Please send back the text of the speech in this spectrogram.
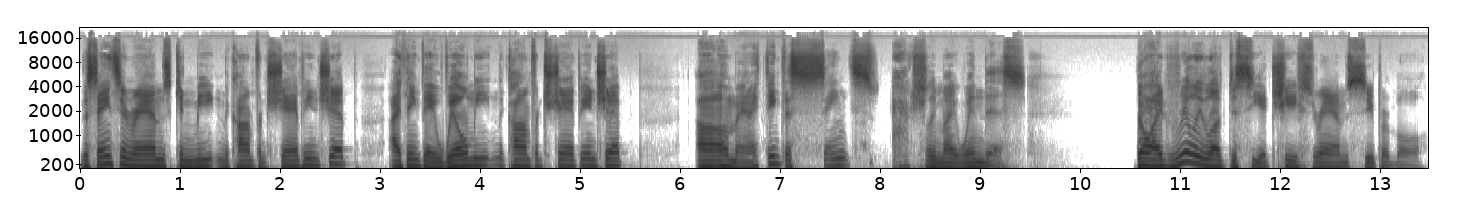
the Saints and Rams can meet in the conference championship. I think they will meet in the conference championship. Um, and I think the Saints actually might win this. Though I'd really love to see a Chiefs Rams Super Bowl.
